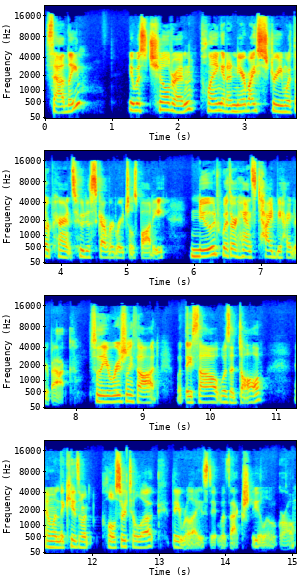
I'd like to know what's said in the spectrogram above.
Sadly, it was children playing at a nearby stream with their parents who discovered Rachel's body, nude with her hands tied behind her back. So they originally thought what they saw was a doll. And when the kids went closer to look, they realized it was actually a little girl.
